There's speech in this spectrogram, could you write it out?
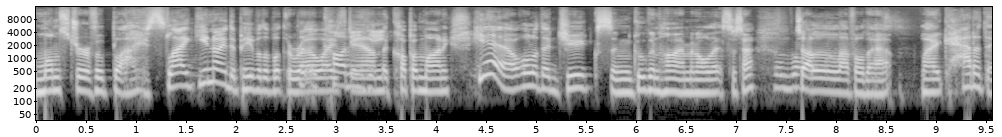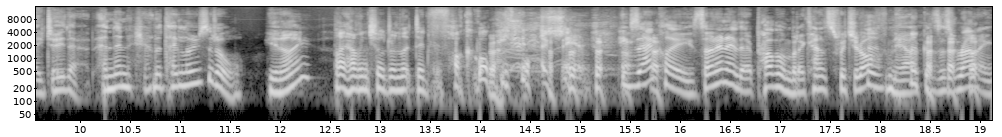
monster of a place. Like, you know, the people that put the railways Carnegie. down, the copper mining. Yeah, all of the Dukes and Guggenheim and all that sort of stuff. So I love all that. Like, how did they do that? And then how did they lose it all? You know? by having children that did fuck all. exactly. So I don't have that problem, but I can't switch it off now because it's running.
